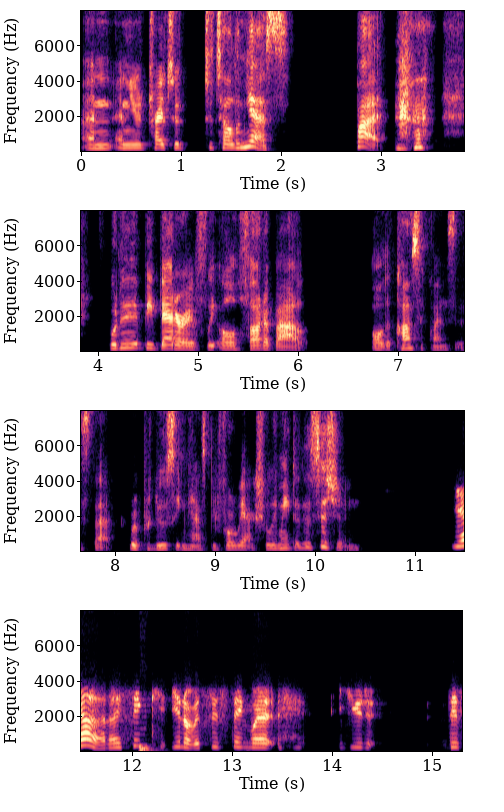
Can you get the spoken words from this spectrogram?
And and you try to to tell them yes. But wouldn't it be better if we all thought about all the consequences that reproducing has before we actually made a decision? Yeah, and I think, you know, it's this thing where you this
